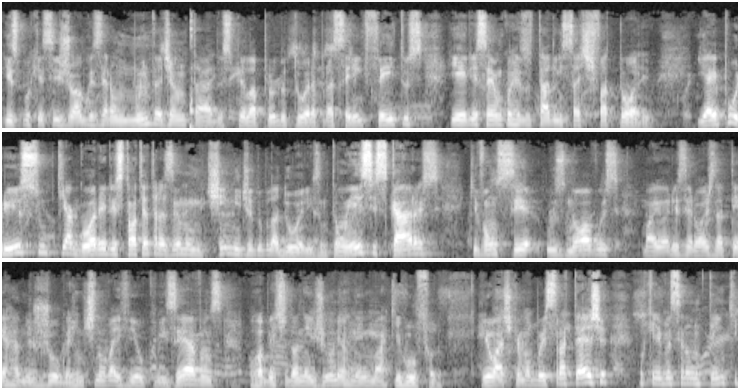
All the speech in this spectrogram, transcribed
Isso porque esses jogos eram muito adiantados pela produtora para serem feitos e eles saíam com resultado insatisfatório. E aí por isso que agora eles estão até trazendo um time de dubladores. Então esses caras que vão ser os novos maiores heróis da Terra no jogo. A gente não vai ver o Chris Evans, o Robert Downey Jr. nem o Mark Ruffalo. Eu acho que é uma boa estratégia, porque aí você não tem que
